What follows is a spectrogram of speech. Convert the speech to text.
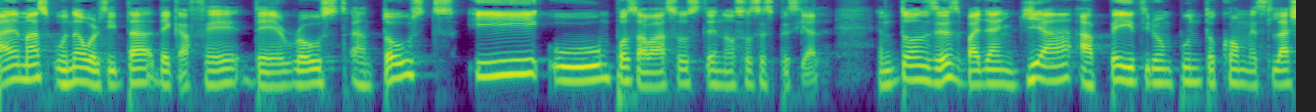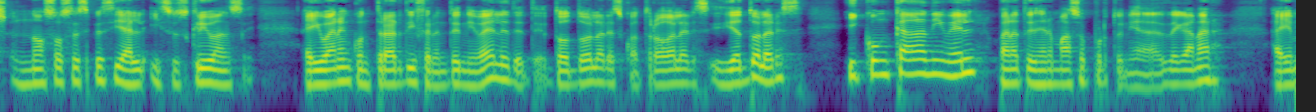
Además, una bolsita de café de Roast and Toasts y un posavasos de Nosos Especial. Entonces, vayan ya a patreon.com slash Nosos Especial y suscríbanse. Ahí van a encontrar diferentes niveles, desde 2 dólares, 4 dólares y 10 dólares. Y con cada nivel van a tener más oportunidades de ganar. Ahí,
